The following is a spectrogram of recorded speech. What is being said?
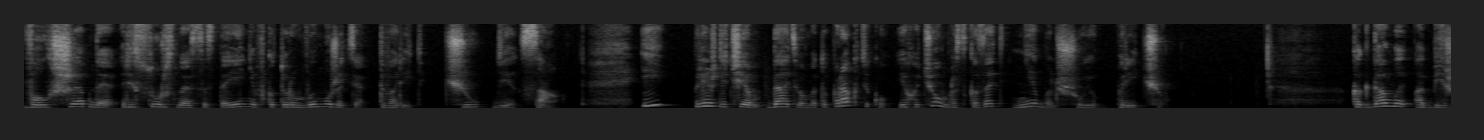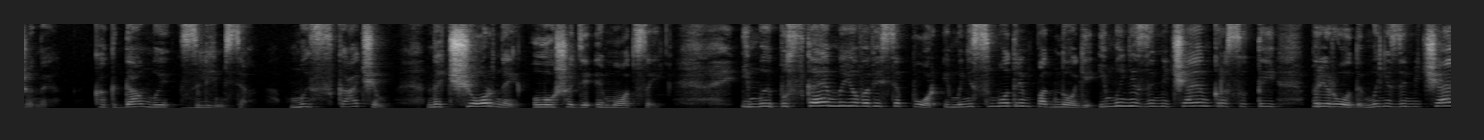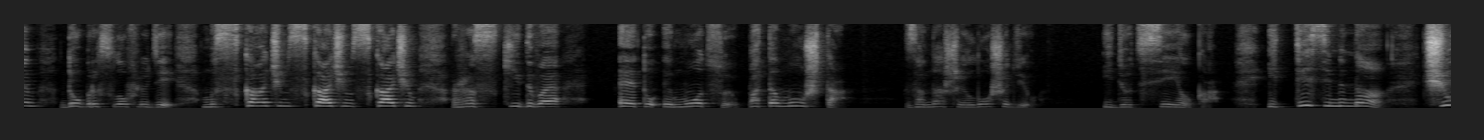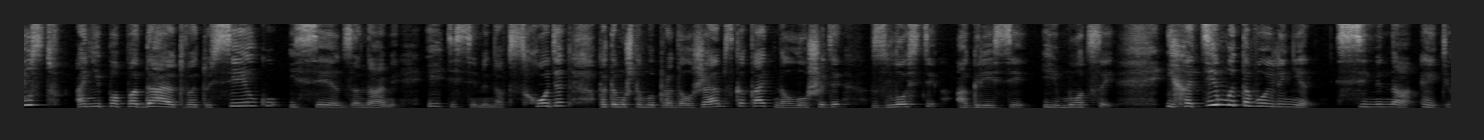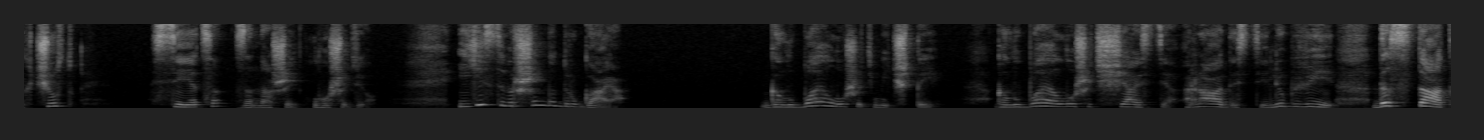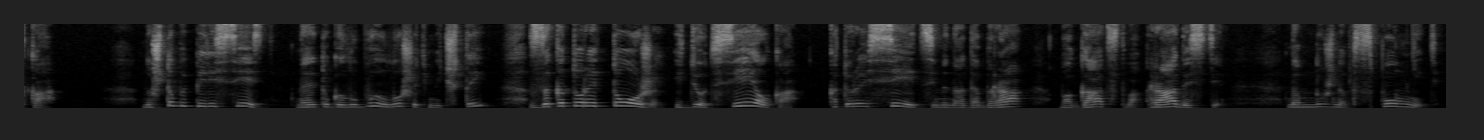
волшебное ресурсное состояние, в котором вы можете творить чудеса. И прежде чем дать вам эту практику, я хочу вам рассказать небольшую притчу. Когда мы обижены, когда мы злимся, мы скачем на черной лошади эмоций – и мы пускаем ее во весь опор, и мы не смотрим под ноги, и мы не замечаем красоты природы, мы не замечаем добрых слов людей. Мы скачем, скачем, скачем, раскидывая эту эмоцию, потому что за нашей лошадью идет сеялка. И те семена чувств, они попадают в эту сеялку и сеют за нами эти семена всходят, потому что мы продолжаем скакать на лошади злости, агрессии и эмоций. И хотим мы того или нет, семена этих чувств сеются за нашей лошадью. И есть совершенно другая, голубая лошадь мечты, голубая лошадь счастья, радости, любви, достатка. Но чтобы пересесть на эту голубую лошадь мечты, за которой тоже идет сеялка, которая сеет семена добра, богатства, радости, нам нужно вспомнить,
